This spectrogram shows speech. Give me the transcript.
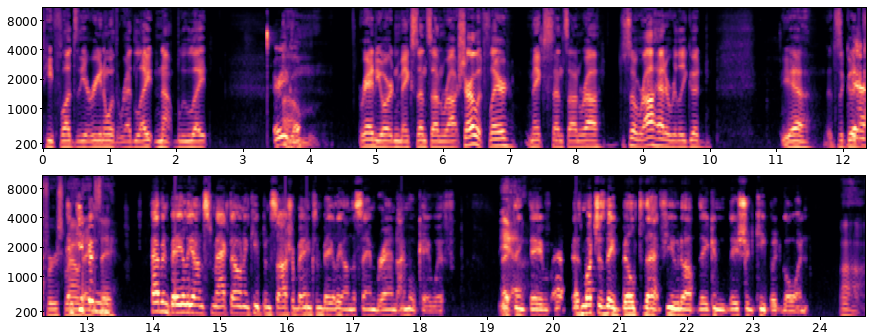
he floods the arena with red light, not blue light. There you go. Um, Randy Orton makes sense on Raw. Charlotte Flair makes sense on Raw. So Raw had a really good, yeah, it's a good Yeah, first round, I'd say. Having Bayley on SmackDown and keeping Sasha Banks and Bayley on the same brand, I'm okay with. I think they've as much as they built that feud up, they can they should keep it going. Uh huh.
